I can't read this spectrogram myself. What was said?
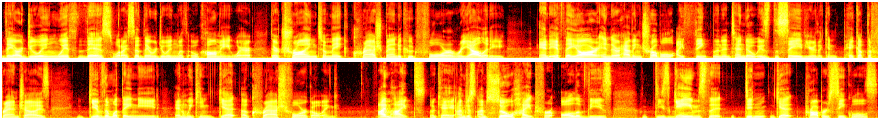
they are doing with this what I said they were doing with Okami, where they're trying to make Crash Bandicoot 4 a reality. And if they are and they're having trouble, I think the Nintendo is the savior that can pick up the franchise, give them what they need, and we can get a Crash 4 going. I'm hyped, okay? I'm just I'm so hyped for all of these these games that didn't get proper sequels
